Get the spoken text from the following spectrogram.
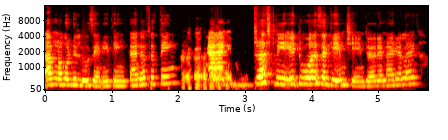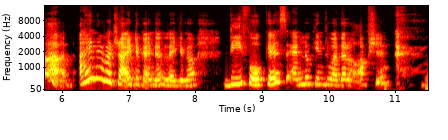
I'm not going to lose anything, kind of a thing. And trust me, it was a game changer. And I realized, huh, I never tried to kind of like, you know, defocus and look into other option.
